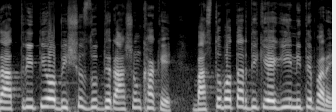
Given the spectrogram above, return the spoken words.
যা তৃতীয় বিশ্বযুদ্ধের আশঙ্কাকে বাস্তবতার দিকে এগিয়ে নিতে পারে।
